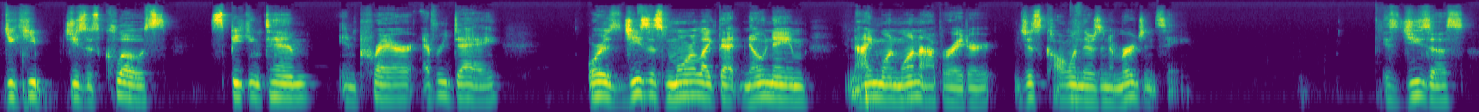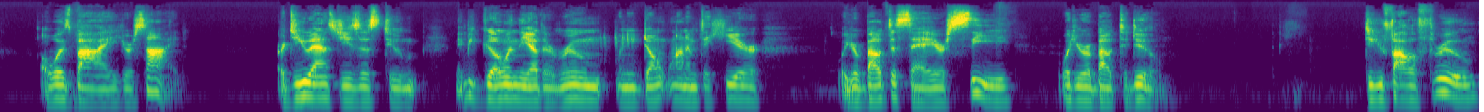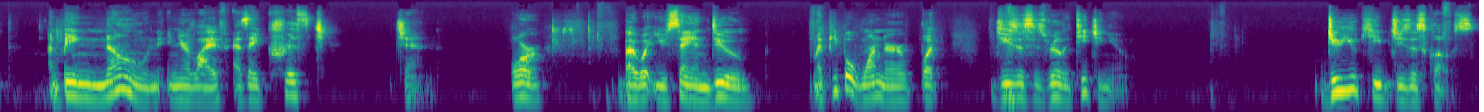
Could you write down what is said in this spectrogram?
Do you keep Jesus close, speaking to him in prayer every day? Or is Jesus more like that no name 911 operator just call when there's an emergency? Is Jesus always by your side? Or do you ask Jesus to maybe go in the other room when you don't want him to hear what you're about to say or see what you're about to do? Do you follow through on being known in your life as a Christian? Or by what you say and do, my people wonder what Jesus is really teaching you. Do you keep Jesus close?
